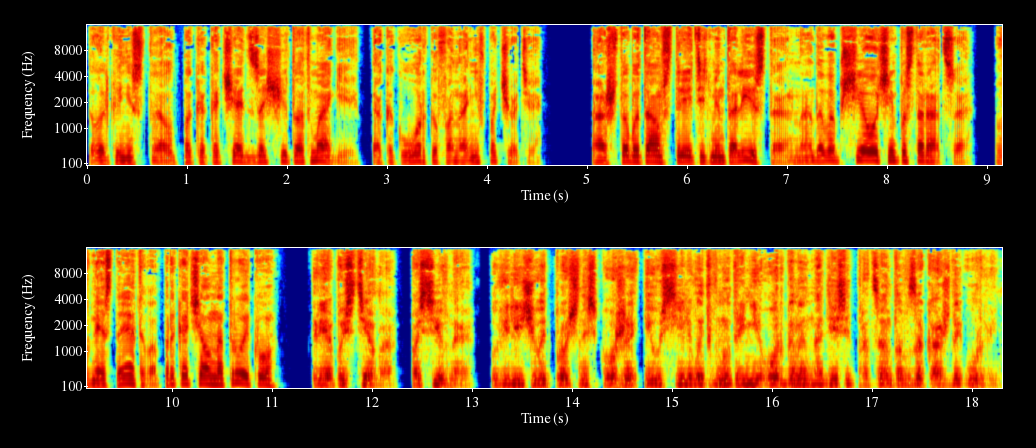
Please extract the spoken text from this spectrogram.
Только не стал пока качать защиту от магии, так как у орков она не в почете. А чтобы там встретить менталиста, надо вообще очень постараться. Вместо этого прокачал на тройку Крепость тела, пассивная, увеличивает прочность кожи и усиливает внутренние органы на 10% за каждый уровень.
